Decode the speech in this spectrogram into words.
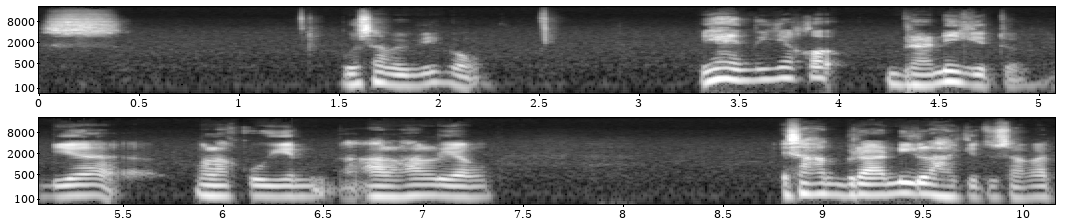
se gue sampai bingung. Ya intinya kok berani gitu. Dia ngelakuin hal-hal yang ya sangat berani lah gitu sangat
